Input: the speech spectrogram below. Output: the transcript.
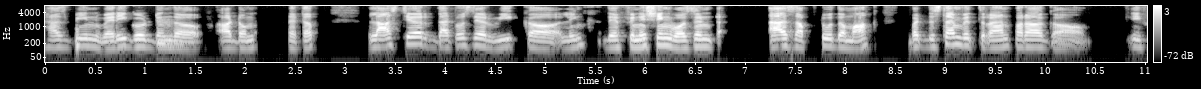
has been very good mm. in the hmm. uh, domestic setup. Last year, that was their weak uh, link. Their finishing wasn't as up to the mark. But this time with Ryan Parag, uh, if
